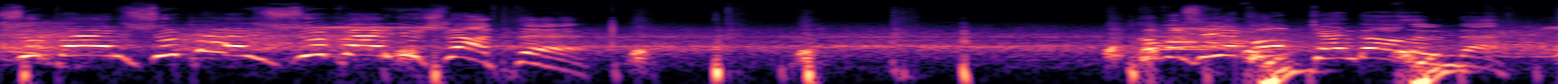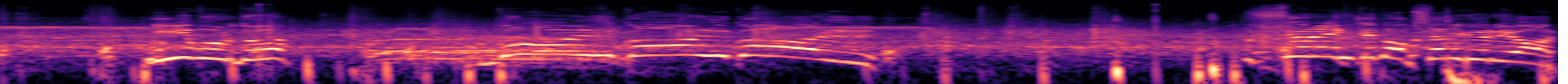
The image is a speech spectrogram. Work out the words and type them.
Süper süper süper güçlü attı. Kafasıyla top kendi ağlarında. İyi vurdu. Gol gol gol. Sürekli 90'ı görüyor.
